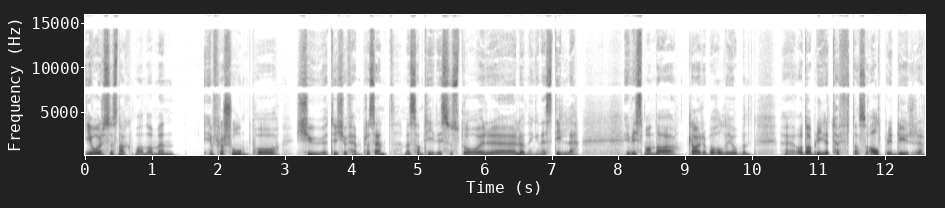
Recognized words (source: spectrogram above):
I år så snakker man om en inflasjon på 20-25% men samtidig så står eh, lønningene stille. Hvis man da klarer å beholde jobben. Og da blir det tøft, altså. Alt blir dyrere.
